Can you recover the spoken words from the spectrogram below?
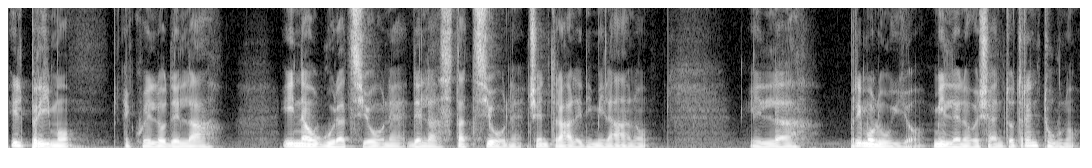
Il primo è quello della inaugurazione della stazione centrale di Milano. Il primo luglio 1931,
